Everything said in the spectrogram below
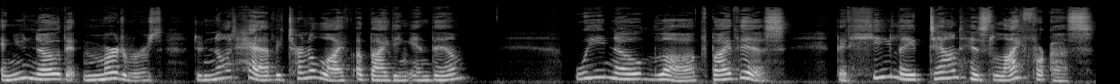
And you know that murderers do not have eternal life abiding in them. We know love by this, that he laid down his life for us,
